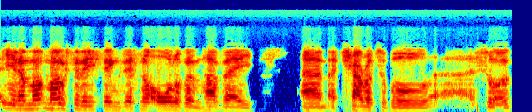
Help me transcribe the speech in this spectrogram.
you know, m- most of these things, if not all of them, have a um, a charitable uh, sort of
